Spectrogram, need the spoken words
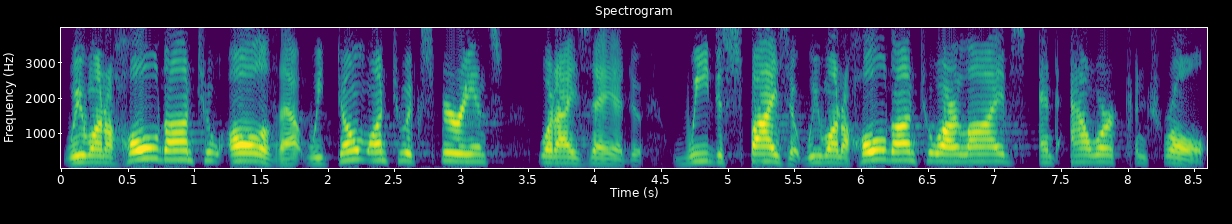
We want to hold on to all of that. We don't want to experience what Isaiah did. We despise it. We want to hold on to our lives and our control.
